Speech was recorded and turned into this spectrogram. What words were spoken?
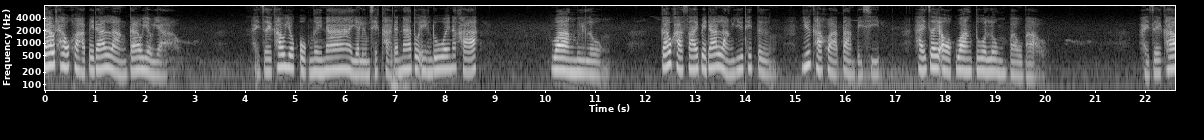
ก้าวเท้าขวาไปด้านหลังก้าวยาวๆ หายใจเข้ายกอกเงยหน้า อย่าลืมเช็คขาด้านหน้าตัวเองด้วยนะคะ วางมือลง ก้าวขาซ้ายไปด้านหลังยืดให้ตึง ยืดขาขวาตามไปชิด หายใจออกวางตัวลงเบาๆ หายใจเข้า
